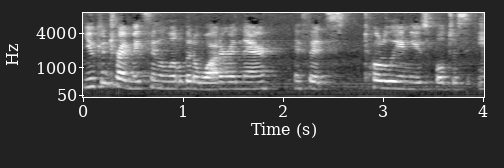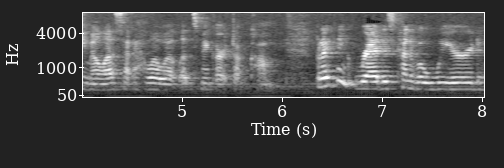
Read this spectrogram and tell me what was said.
you can try mixing a little bit of water in there. If it's totally unusable, just email us at hello at letsmakeart.com. But I think red is kind of a weird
